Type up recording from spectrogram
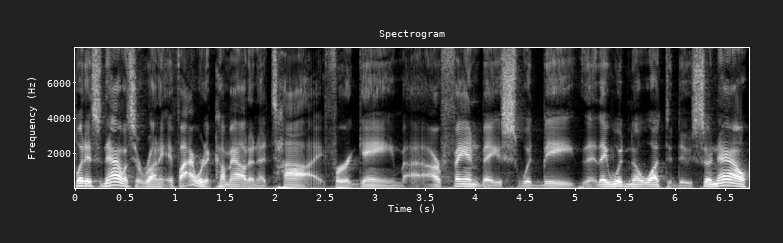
but it's now it's a running. If I were to come out in a tie for a game, our fan base would be they wouldn't know what to do. So now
